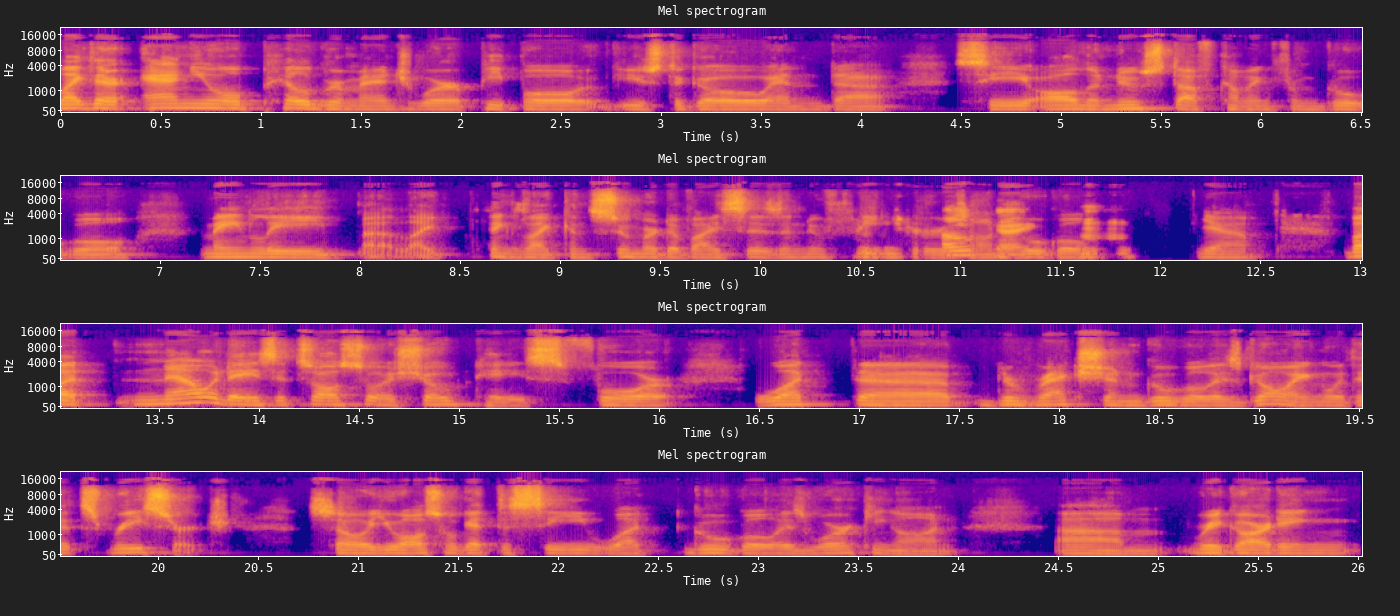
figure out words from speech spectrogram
like their annual pilgrimage where people used to go and uh, see all the new stuff coming from Google, mainly uh, like things like consumer devices and new mm-hmm. features okay. on Google. Mm-hmm. Yeah. But nowadays, it's also a showcase for what the direction Google is going with its research. So you also get to see what Google is working on um, regarding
